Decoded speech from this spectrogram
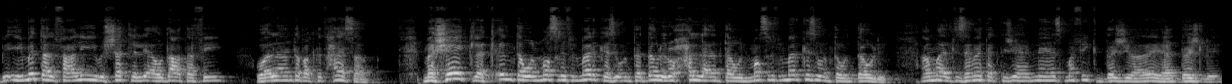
بقيمتها الفعلية بالشكل اللي أودعتها فيه وإلا أنت بدك تتحاسب. مشاكلك أنت والمصرف المركزي وأنت الدولي روح حلها أنت والمصرف المركزي وأنت والدولي. أما التزاماتك تجاه الناس ما فيك تدجل عليها هالدجله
